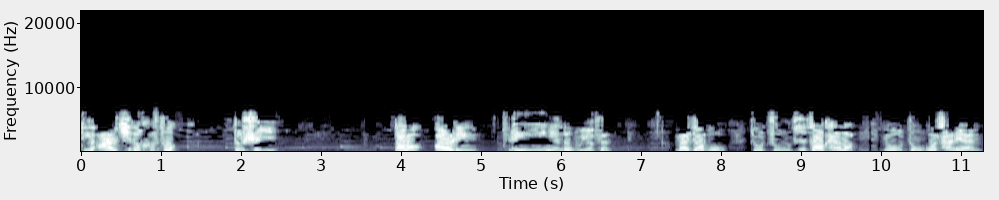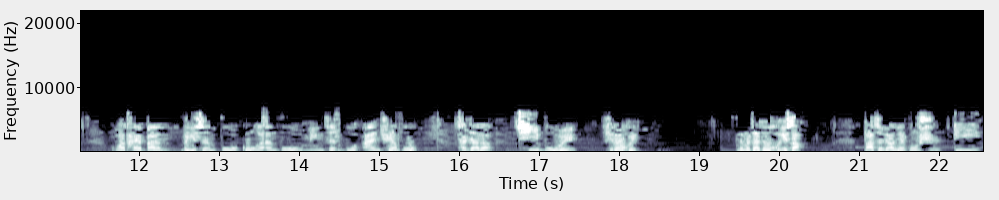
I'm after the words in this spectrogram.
第二期的合作等事宜。到了二零零一年的五月份，外交部就组织召开了由中国残联。国台办、卫生部、公安部、民政部、安全部参加的七部委协调会。那么在这个会上达成两点共识：第一，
